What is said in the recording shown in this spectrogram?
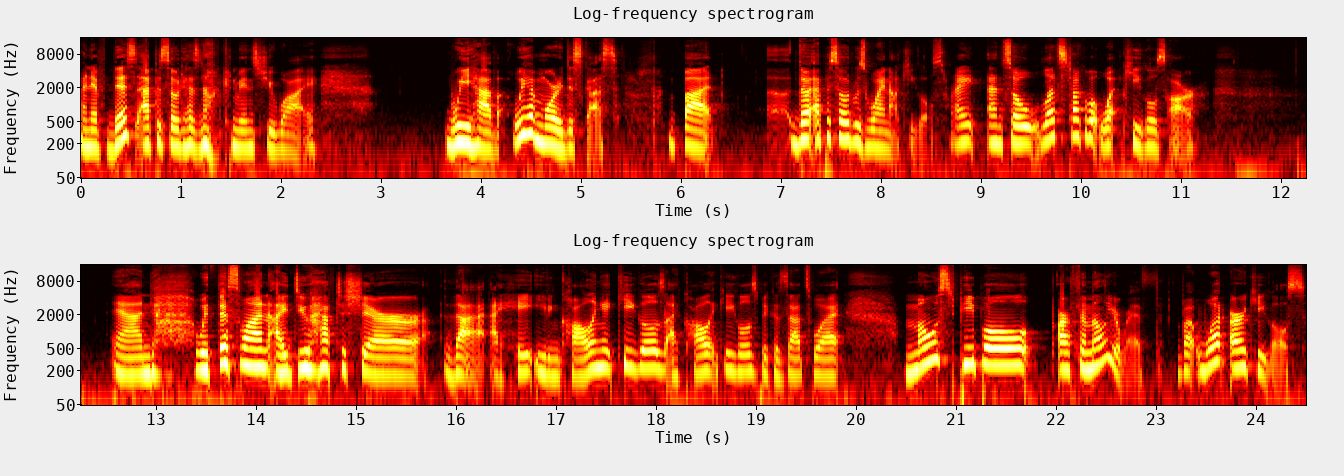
And if this episode has not convinced you why, we have we have more to discuss. But uh, the episode was why not Kegels, right? And so let's talk about what Kegels are. And with this one, I do have to share that I hate even calling it Kegels. I call it Kegels because that's what most people are familiar with. But what are Kegels?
